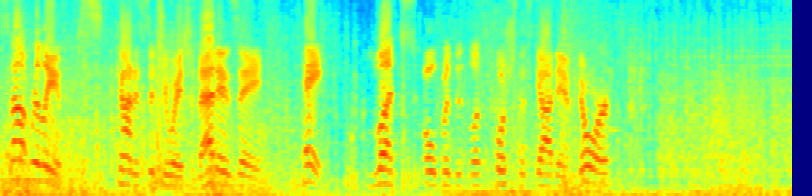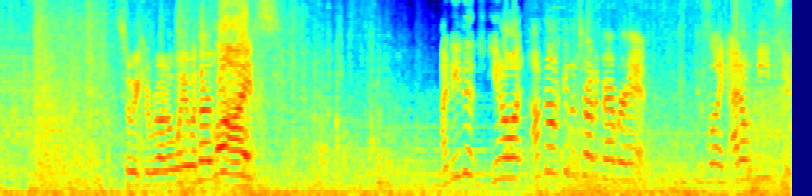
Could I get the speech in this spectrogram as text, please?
It's not really a kind of situation. That is a, hey, let's open, the, let's push this goddamn door so we can run away with our lives. I need to, you know what? I'm not gonna try to grab her hand because, like, I don't need to.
